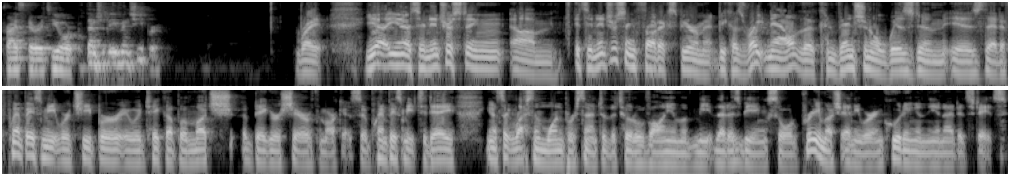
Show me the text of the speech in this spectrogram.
price parity or potentially even cheaper. Right. Yeah. You know, it's an interesting, um, it's an interesting thought experiment because right now the conventional wisdom is that if plant-based meat were cheaper, it would take up a much bigger share of the market. So plant-based meat today, you know, it's like less than 1% of the total volume of meat that is being sold pretty much anywhere, including in the United States.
